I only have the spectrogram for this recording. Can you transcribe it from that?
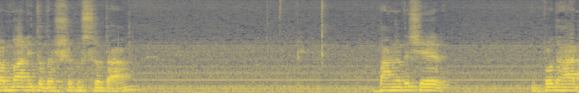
সম্মানিত দর্শক শ্রোতা, বাংলাদেশের প্রধান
